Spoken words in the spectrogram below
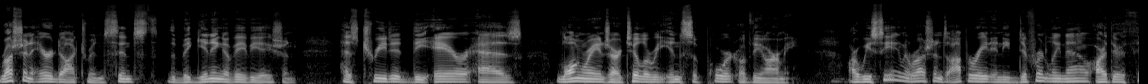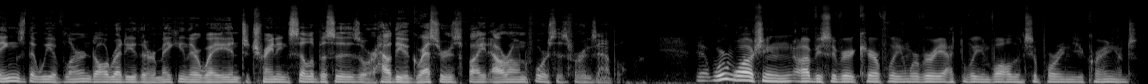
Russian air doctrine since the beginning of aviation has treated the air as long range artillery in support of the army. Are we seeing the Russians operate any differently now? Are there things that we have learned already that are making their way into training syllabuses or how the aggressors fight our own forces, for example? Yeah, we're watching obviously very carefully and we're very actively involved in supporting the Ukrainians.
